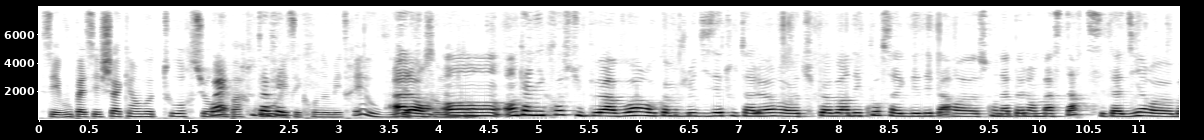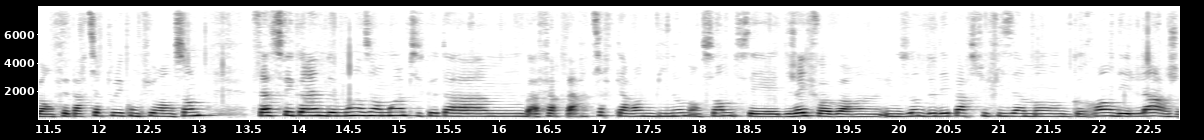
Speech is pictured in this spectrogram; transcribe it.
C'est vous passez chacun votre tour sur un parcours et c'est chronométré ou vous Alors, êtes tous en, en, canicross, tu peux avoir, comme je le disais tout à l'heure, tu peux avoir des courses avec des départs, ce qu'on appelle en mass start, c'est-à-dire bah, on fait partir tous les concurrents ensemble. Ça se fait quand même de moins en moins puisque tu as hum, bah, faire partir 40 binômes ensemble, c'est déjà il faut avoir une zone de départ suffisamment grande et large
